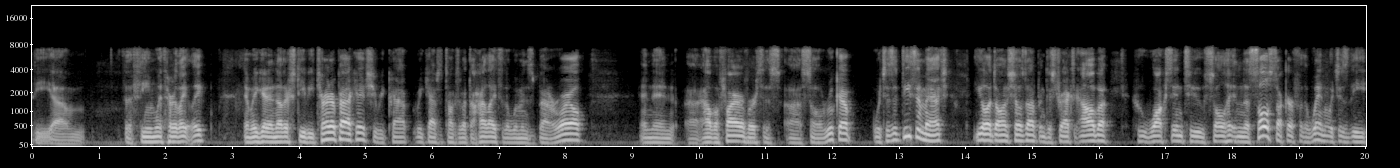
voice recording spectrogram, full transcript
the um, the theme with her lately. Then we get another Stevie Turner package. She recap, recaps and talks about the highlights of the women's battle royal, and then uh, Alba Fyre versus uh, Sol Ruca, which is a decent match. Isla Dawn shows up and distracts Alba, who walks into Sol hitting the Soul Sucker for the win, which is the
